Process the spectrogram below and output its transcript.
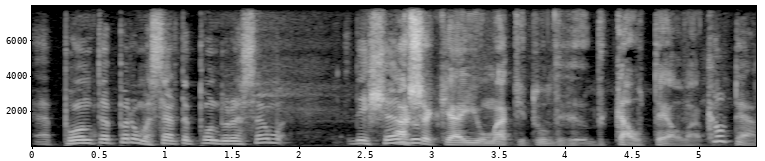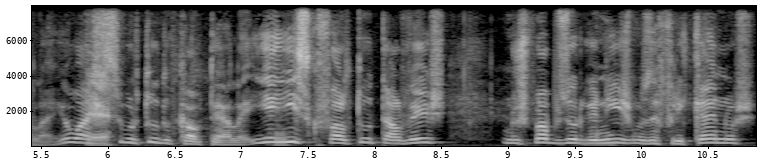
aponta para uma certa ponderação, deixando... Acha que há aí uma atitude de cautela? Cautela, eu acho é. sobretudo cautela. E é isso que faltou, talvez, nos próprios organismos africanos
